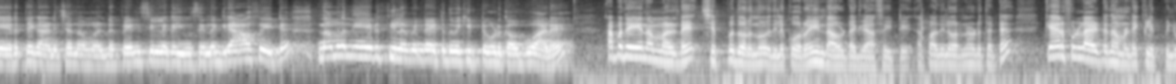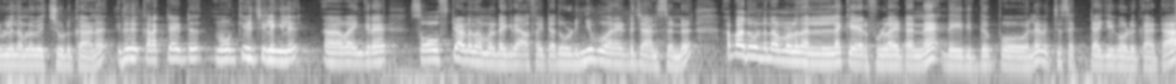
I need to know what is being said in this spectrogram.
നേരത്തെ കാണിച്ച നമ്മളുടെ പെൻസിലിനൊക്കെ യൂസ് ചെയ്യുന്ന ഗ്രാഫൈറ്റ് നമ്മൾ നേരെ ഫിലമെന്റ് ആയിട്ട് നമുക്ക് ഇട്ട് കൊടുക്കാൻ പോവാണ്. അപ്പോൾ ദേ നമ്മളുടെ ചെപ്പ് തുറന്നു. ഇതിൽ കുറേ ഉണ്ടാവും കേട്ടോ ഗ്രാഫൈറ്റ്. അപ്പോൾ അതിൽ ഒരെണ്ണം എടുത്തിട്ട് കെയർഫുള്ളായിട്ട് നമ്മുടെ ക്ലിപ്പിന്റെ ഉള്ളിൽ നമ്മൾ വെച്ച് കൊടുക്കുകയാണ് ഇത് കറക്റ്റായിട്ട് നോക്കി വെച്ചില്ലെങ്കിൽ ഭയങ്കര സോഫ്റ്റാണ് നമ്മളുടെ ഗ്രാഫൈറ്റ്. അത് ഒടിഞ്ഞു പോകാനായിട്ട് ചാൻസ് ഉണ്ട്. അപ്പോൾ അതുകൊണ്ട് നമ്മൾ നല്ല കെയർഫുള്ളായിട്ട് തന്നെ ദേ ഇതുപോലെ വെച്ച് സെറ്റാക്കി കൊടുക്കാട്ടാ.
